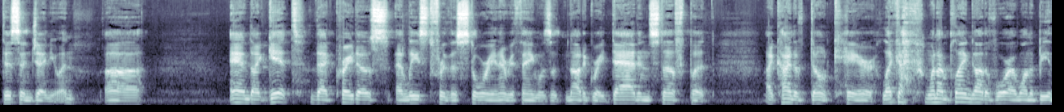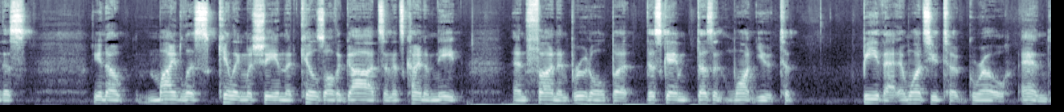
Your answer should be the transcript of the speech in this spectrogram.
disingenuine. Uh, and I get that Kratos, at least for this story and everything, was a, not a great dad and stuff, but I kind of don't care. Like, I, when I'm playing God of War, I want to be this you know, mindless killing machine that kills all the gods, and it's kind of neat and fun and brutal. But this game doesn't want you to be that. It wants you to grow. And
